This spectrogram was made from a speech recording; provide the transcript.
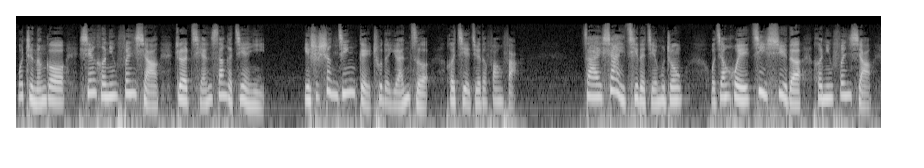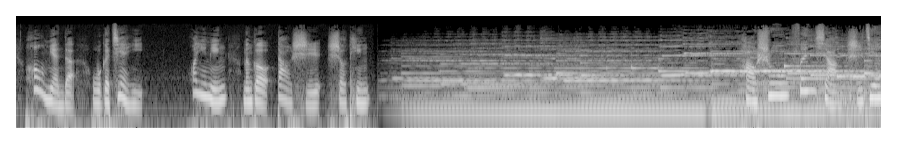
我只能够先和您分享这前三个建议，也是圣经给出的原则和解决的方法。在下一期的节目中，我将会继续的和您分享后面的五个建议，欢迎您能够到时收听。好书分享时间。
